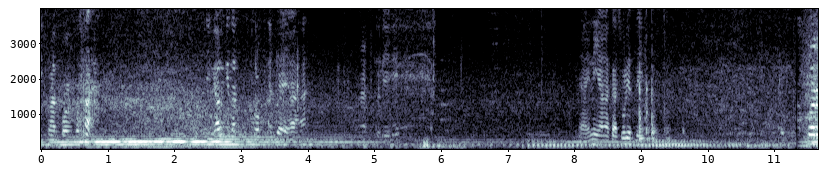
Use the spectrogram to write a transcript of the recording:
iklan pohon tinggal kita stop aja ya. Nah seperti ini. Nah ini yang agak sulit nih. Per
